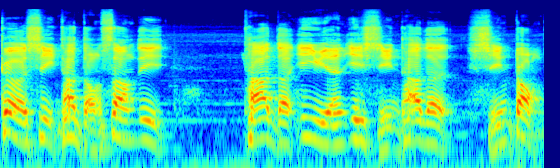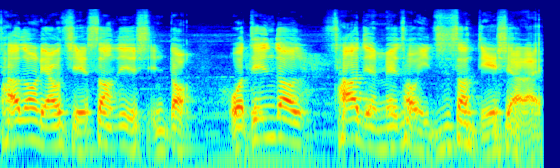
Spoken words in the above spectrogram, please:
个性，他懂上帝，他的一言一行，他的行动，他都了解上帝的行动。我听到差点没从椅子上跌下来，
